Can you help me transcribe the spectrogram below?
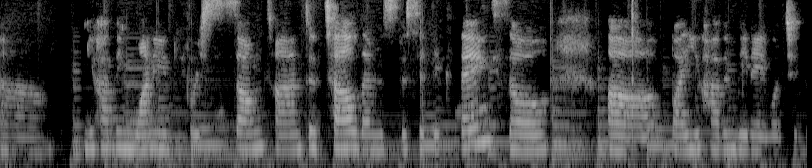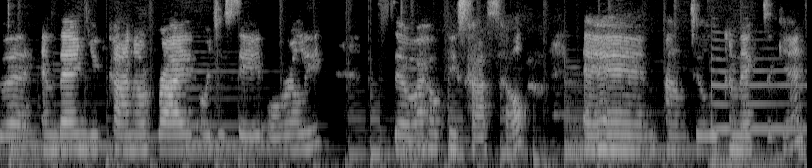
uh, you have been wanting for some time to tell them specific things. So uh, but you haven't been able to do it. And then you kind of write or just say it orally. So i hope this has helped and until we connect again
